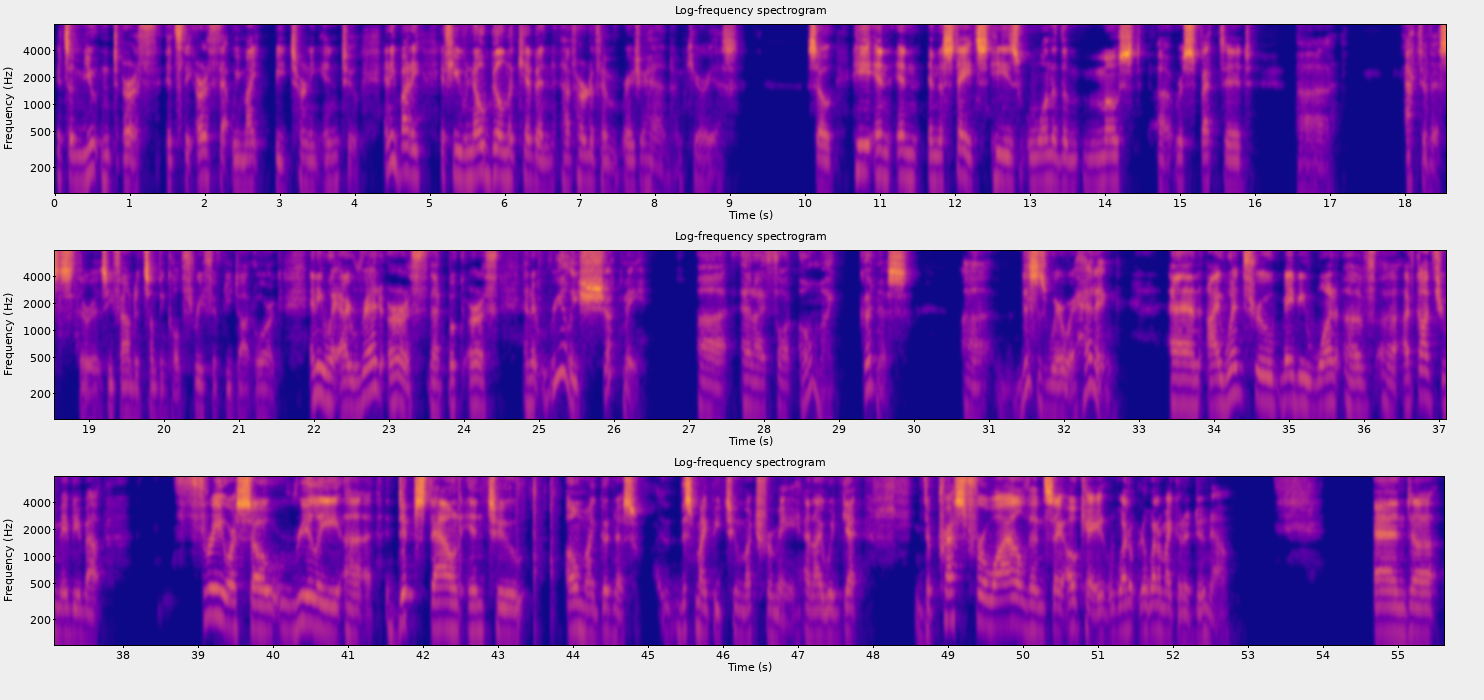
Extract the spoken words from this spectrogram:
it's a mutant earth. It's the earth that we might be turning into. Anybody if you know bill mckibben have heard of him raise your hand. I'm curious. So he in in in the states he's one of the most uh, respected uh, activists there is. He founded something called 350.org anyway i read earth that book earth and it really shook me uh, and i thought oh my goodness, uh, this is where we're heading. And I went through maybe one of, uh, I've gone through maybe about three or so really uh, dips down into, oh my goodness, this might be too much for me. And I would get depressed for a while, then say, okay, what, what am I going to do now? And uh,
